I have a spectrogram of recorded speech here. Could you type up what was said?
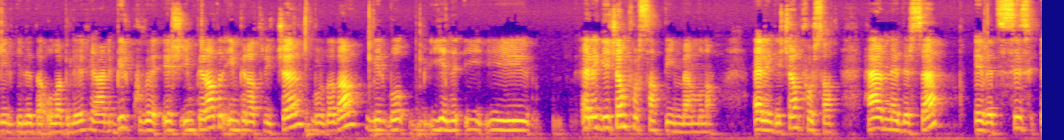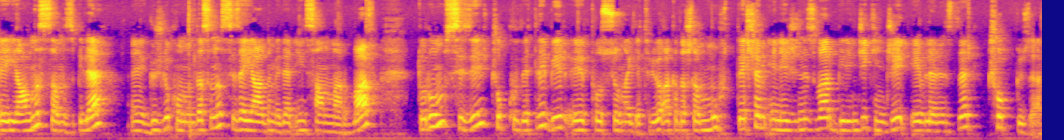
ilgili de olabilir. Yani bir kuvvet eş imparator imparatriçe burada da bir bu yeni ele geçen fırsat diyeyim ben buna. Ele geçen fırsat. Her nedirse evet siz e, yalnızsanız bile e, güçlü konumdasınız. Size yardım eden insanlar var durum sizi çok kuvvetli bir e, pozisyona getiriyor. Arkadaşlar muhteşem enerjiniz var. Birinci, ikinci evlerinizde çok güzel.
